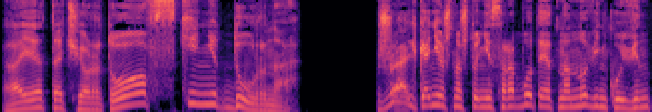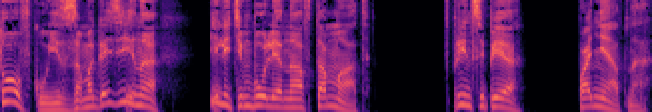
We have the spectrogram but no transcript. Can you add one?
А это чертовски недурно. Жаль, конечно, что не сработает на новенькую винтовку из-за магазина или тем более на автомат. В принципе, понятно.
